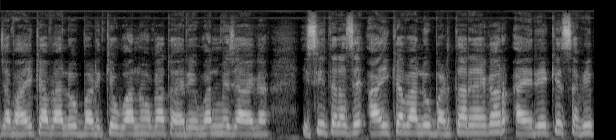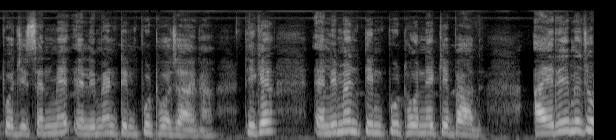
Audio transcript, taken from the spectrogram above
जब आई का वैल्यू बढ़ के वन होगा तो एरे वन में जाएगा। इसी तरह से आई का वैल्यू बढ़ता रहेगा और एरे के सभी पोजीशन में एलिमेंट इनपुट हो जाएगा। ठीक है? एलिमेंट इनपुट होने के बाद एरे में जो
